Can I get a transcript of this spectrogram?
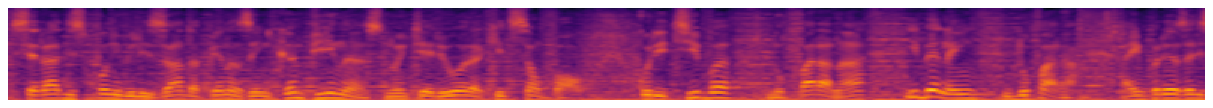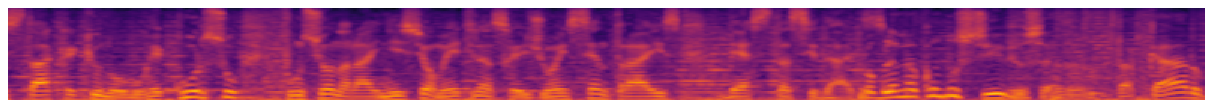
será disponibilizada apenas em Campinas, no interior aqui de São Paulo, Curitiba, no Paraná e Belém, do Pará. A empresa destaca que o novo recurso funcionará inicialmente nas regiões centrais destas cidades. O problema é combustível, César. Está caro,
